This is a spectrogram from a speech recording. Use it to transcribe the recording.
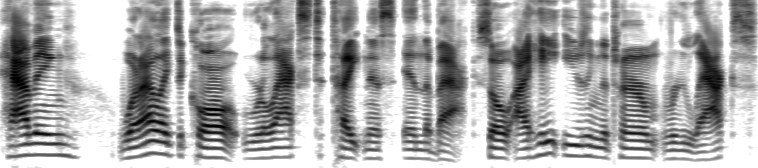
having what I like to call relaxed tightness in the back. So I hate using the term relax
